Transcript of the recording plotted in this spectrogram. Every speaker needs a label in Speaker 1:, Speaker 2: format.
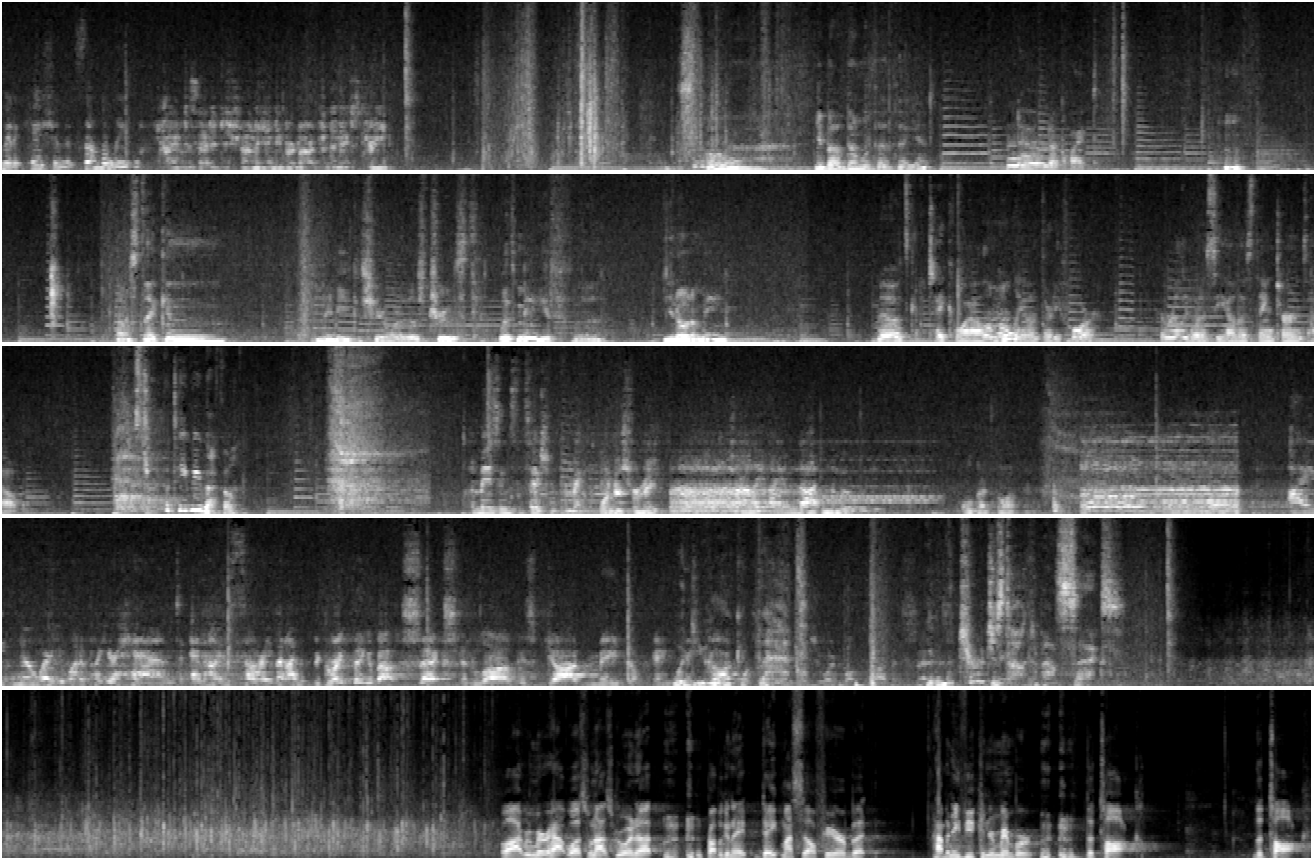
Speaker 1: medication that some believe.
Speaker 2: I have decided to shun Andy Bernard for the next three.
Speaker 3: So, uh, you about done with that thing yet?
Speaker 4: No, not quite. Hmm.
Speaker 3: I was thinking maybe you could share one of those truths with me if, uh, you know what I mean.
Speaker 4: No, it's gonna take a while. I'm only on 34. I really want to see how this thing turns out. Let's turn the TV back on.
Speaker 1: Amazing sensation for me.
Speaker 2: Wonders for me.
Speaker 1: Charlie, I am not in the mood.
Speaker 2: Hold that thought.
Speaker 1: I know where you want to put your hand, and I'm sorry, but I'm.
Speaker 5: The great thing about sex and love is God made them. And
Speaker 3: Would
Speaker 5: and
Speaker 3: you
Speaker 5: God
Speaker 3: look at
Speaker 5: wants us to
Speaker 3: that?
Speaker 5: enjoy both love and sex.
Speaker 3: Even the church is talking about sex.
Speaker 5: Well, I remember how it was when I was growing up. Probably going to date myself here, but how many of you can remember the talk? The talk.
